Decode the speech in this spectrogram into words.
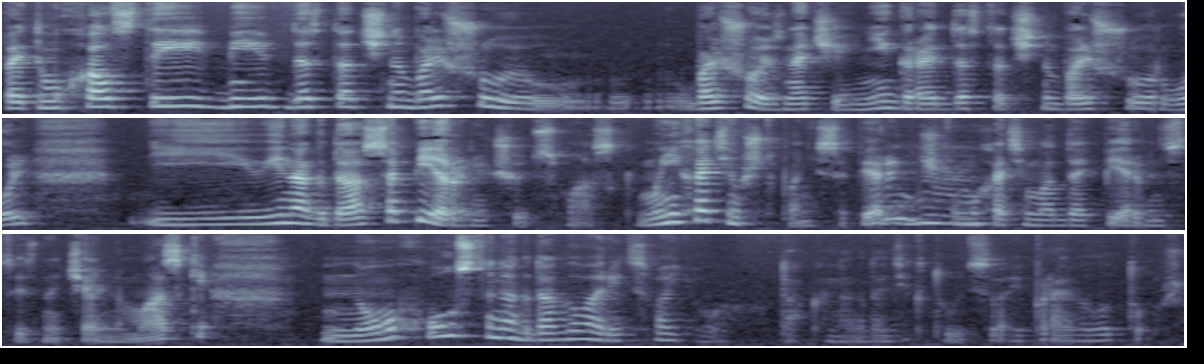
Поэтому холсты имеют достаточно большую, большое значение, играют достаточно большую роль и иногда соперничают с маской. Мы не хотим, чтобы они соперничали, mm-hmm. мы хотим отдать первенство изначально маске, но холст иногда говорит свое. Так иногда диктует свои правила тоже.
